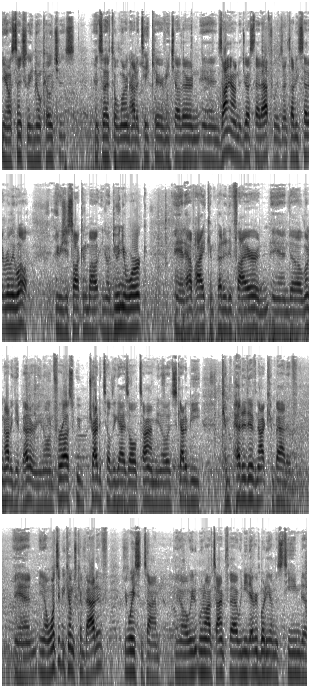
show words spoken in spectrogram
you know, essentially no coaches and so they have to learn how to take care of each other. And, and, Zion addressed that afterwards. I thought he said it really well. He was just talking about you know doing your work and have high competitive fire and, and uh, learn how to get better. You know, and for us, we try to tell the guys all the time. You know, it's got to be competitive, not combative. And you know, once it becomes combative, you're wasting time. You know, we, we don't have time for that. We need everybody on this team to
